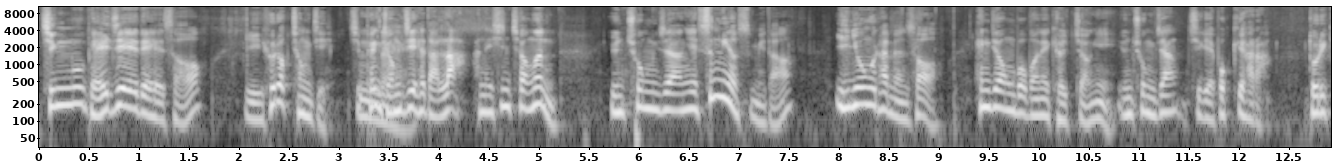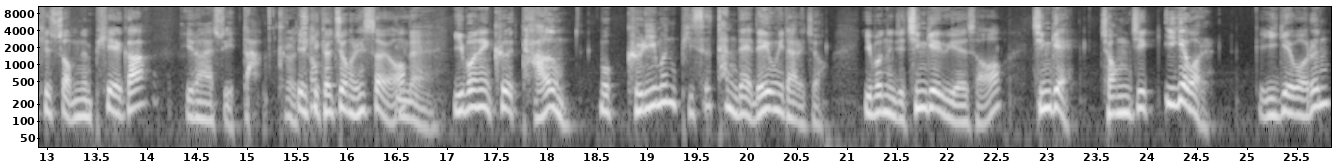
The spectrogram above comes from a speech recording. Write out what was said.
직무 배제에 대해서 이 효력 정지, 집행 정지 해달라 하는 신청은 윤 총장의 승리였습니다. 인용을 하면서 행정법원의 결정이 윤 총장 직에 복귀하라. 돌이킬 수 없는 피해가 일어날 수 있다. 그렇죠? 이렇게 결정을 했어요. 네. 이번엔 그 다음 뭐 그림은 비슷한데 내용이 다르죠. 이번은 이제 징계위에서 징계 정직 2개월. 2개월은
